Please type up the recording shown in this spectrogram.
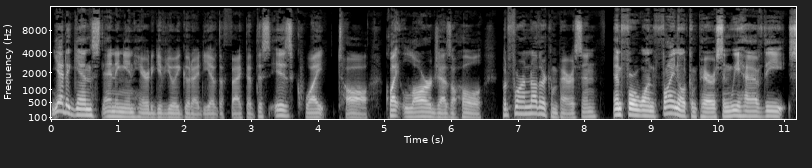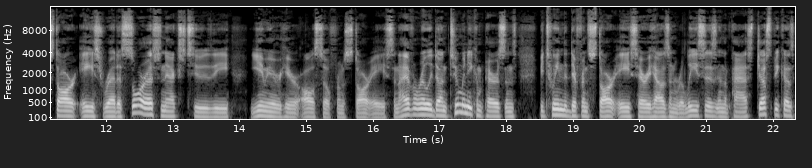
yet again standing in here to give you a good idea of the fact that this is quite tall, quite large as a whole. But for another comparison, and for one final comparison, we have the Star Ace Rhedosaurus next to the Ymir here also from Star Ace. And I haven't really done too many comparisons between the different Star Ace Harryhausen releases in the past, just because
